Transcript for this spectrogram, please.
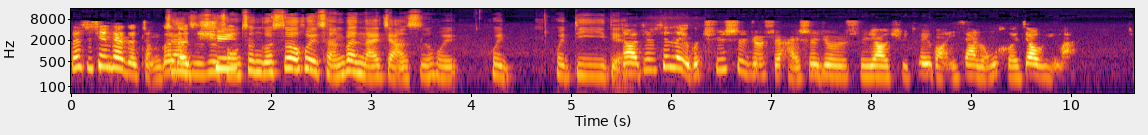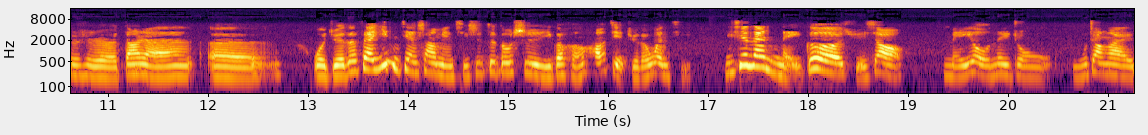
但是现在的整个的这样子是从整个社会成本来讲是会会会低一点啊。就是现在有个趋势，就是还是就是要去推广一下融合教育嘛。就是当然，呃，我觉得在硬件上面，其实这都是一个很好解决的问题。你现在哪个学校？没有那种无障碍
